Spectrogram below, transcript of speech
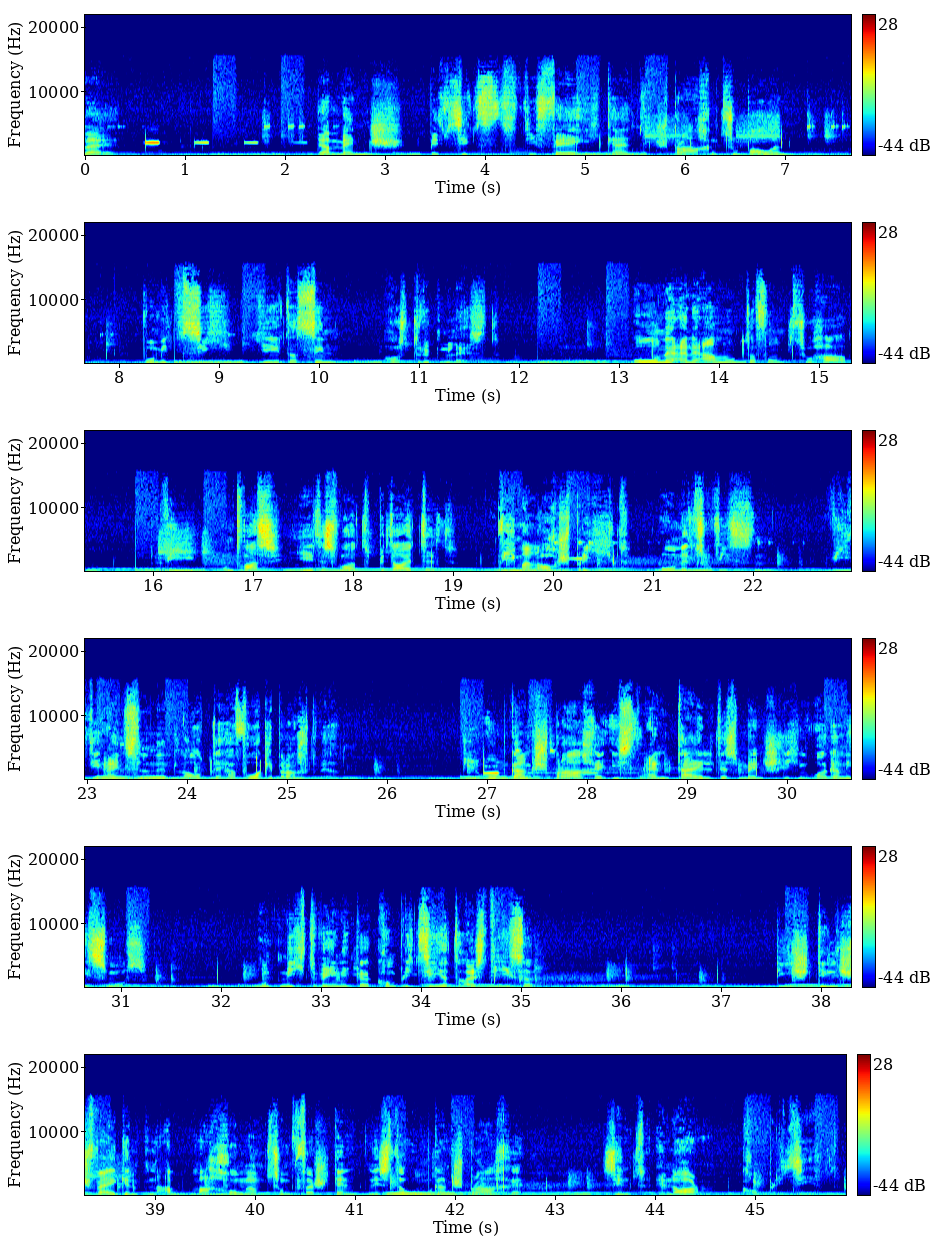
2. Der Mensch besitzt die Fähigkeit, Sprachen zu bauen, womit sich jeder Sinn ausdrücken lässt, ohne eine Ahnung davon zu haben, wie und was jedes Wort bedeutet, wie man auch spricht, ohne zu wissen, wie die einzelnen Laute hervorgebracht werden. Umgangssprache ist ein Teil des menschlichen Organismus und nicht weniger kompliziert als dieser. Die stillschweigenden Abmachungen zum Verständnis der Umgangssprache sind enorm kompliziert.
